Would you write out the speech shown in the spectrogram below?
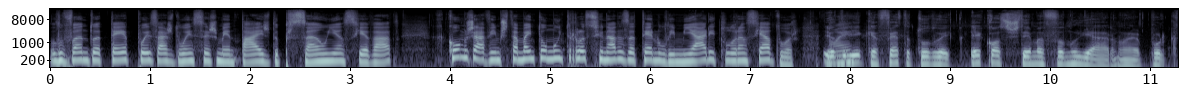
levando até depois às doenças mentais, depressão e ansiedade, que, como já vimos, também estão muito relacionadas até no limiar e tolerância à dor. Eu é? diria que afeta todo o ecossistema familiar, não é? Porque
